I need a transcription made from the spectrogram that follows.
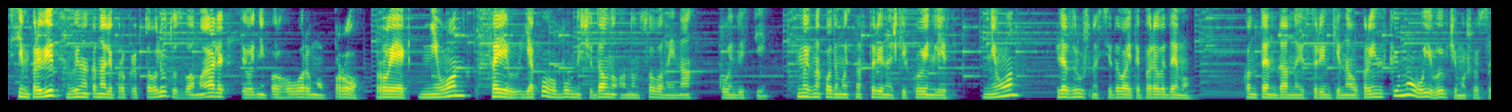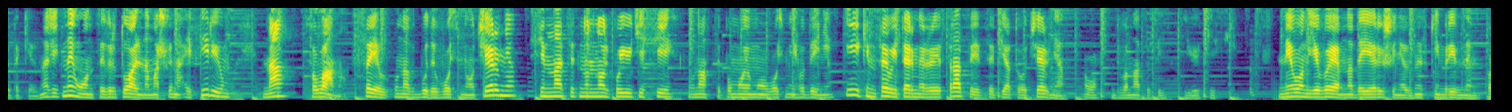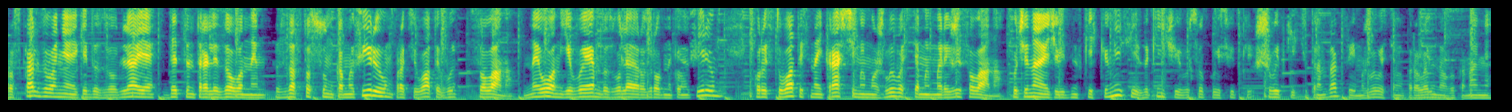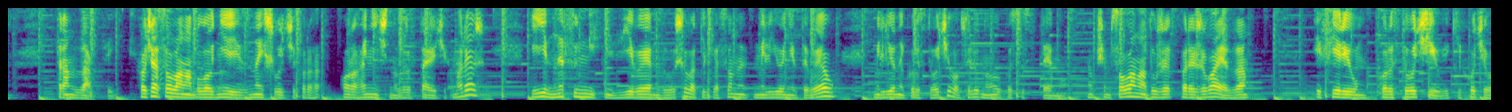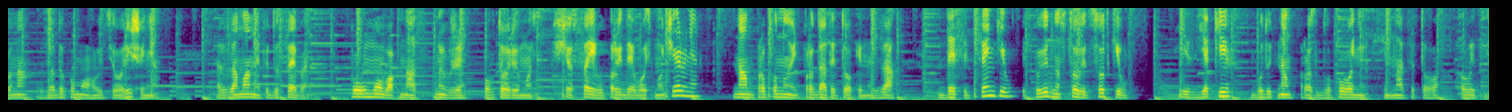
Всім привіт! Ви на каналі про криптовалюту. З вами Алекс. Сьогодні поговоримо про проект Neon, сейл якого був нещодавно анонсований на CoinList. Ми знаходимося на сторіночці CoinList Neon. Для зручності давайте переведемо контент даної сторінки на українську мову і вивчимо, що це таке. Значить, Neon це віртуальна машина Ethereum на Solana. Сейл у нас буде 8 червня в 17.00 по UTC. У нас це, по-моєму, о 8 годині. І кінцевий термін реєстрації це 5 червня о 12 UTC. Neon EVM надає рішення з низьким рівнем проскальзування, яке дозволяє децентралізованим застосункам Ethereum працювати в Solana. Neon EVM дозволяє розробникам Ethereum користуватись найкращими можливостями мережі Solana, починаючи від низьких комісій, закінчує високою швидкістю транзакцій і можливостями паралельного виконання транзакцій. Хоча Solana була однією з найшвидших органічно зростаючих мереж, її несумісність з EVM залишила кілька мільйонів ТВЛ, мільйони користувачів абсолютно нову екосистему. В общем, Solana дуже переживає за Ethereum користувачів, які хоче вона за допомогою цього рішення заманити до себе. По умовах нас ми вже повторюємось, що сейл пройде 8 червня. Нам пропонують продати токени за 10 центів, відповідно 100% із яких будуть нам розблоковані 17 липня.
